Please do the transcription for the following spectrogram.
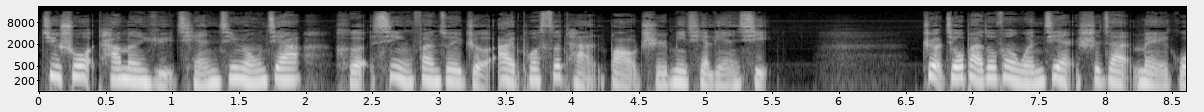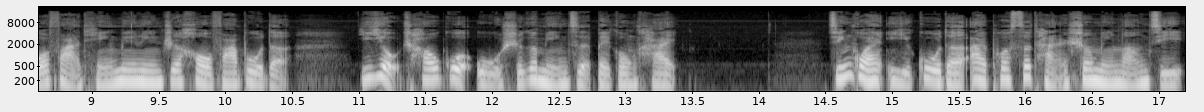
据说他们与前金融家和性犯罪者爱泼斯坦保持密切联系。这九百多份文件是在美国法庭命令之后发布的，已有超过五十个名字被公开。尽管已故的爱泼斯坦声名狼藉。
